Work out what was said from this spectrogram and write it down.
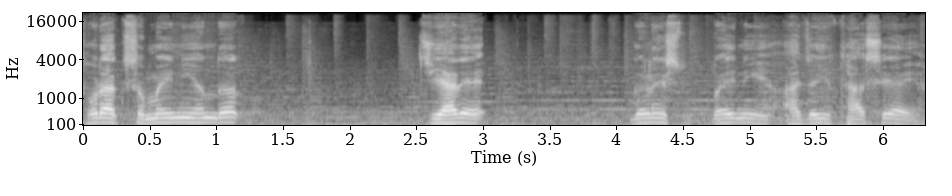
થોડાક સમયની અંદર જ્યારે ગણેશભાઈની હાજરી થશે અહીંયા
